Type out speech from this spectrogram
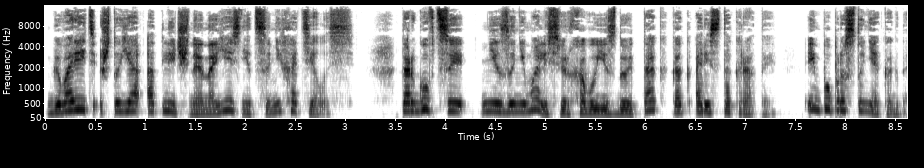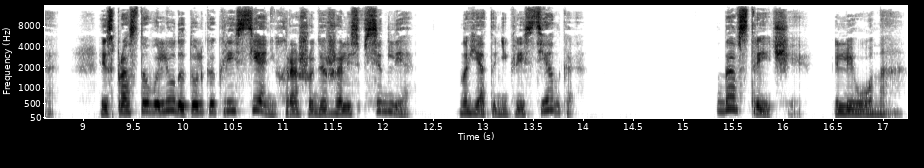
Говорить, что я отличная наездница, не хотелось. Торговцы не занимались верховой ездой так, как аристократы. Им попросту некогда. Из простого люда только крестьяне хорошо держались в седле. Но я-то не крестьянка. До встречи, Леона.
